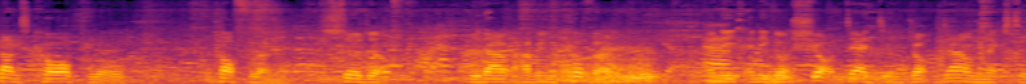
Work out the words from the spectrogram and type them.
lance corporal Coughlin stood up without having cover, and he and he got shot dead and dropped down next to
